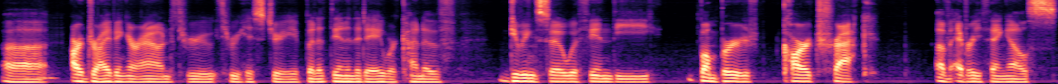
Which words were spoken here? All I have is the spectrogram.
uh, are driving around through through history, but at the end of the day, we're kind of doing so within the bumper car track of everything else.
